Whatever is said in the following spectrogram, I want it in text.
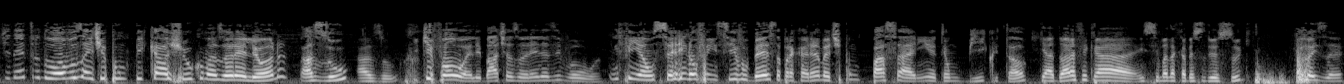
De dentro do ovo sai tipo um Pikachu com umas orelhonas, azul, Azul. e que voa, ele bate as orelhas e voa. Enfim, é um ser inofensivo, besta pra caramba, é tipo um passarinho, tem um bico e tal. Que adora ficar em cima da cabeça do Yusuke. Pois é.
